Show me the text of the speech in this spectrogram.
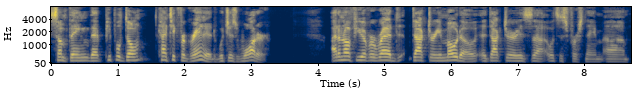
something that people don't kind of take for granted, which is water. I don't know if you ever read Dr. Emoto. A doctor is, uh, what's his first name? Um,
